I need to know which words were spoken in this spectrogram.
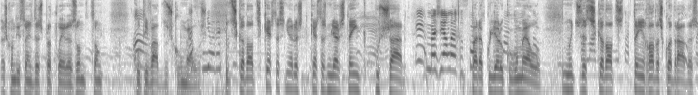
As condições das prateleiras onde são cultivados os cogumelos, os escadotes que estas senhoras, que estas mulheres têm que puxar é, para colher o cogumelo. Muitos destes escadotes têm rodas quadradas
